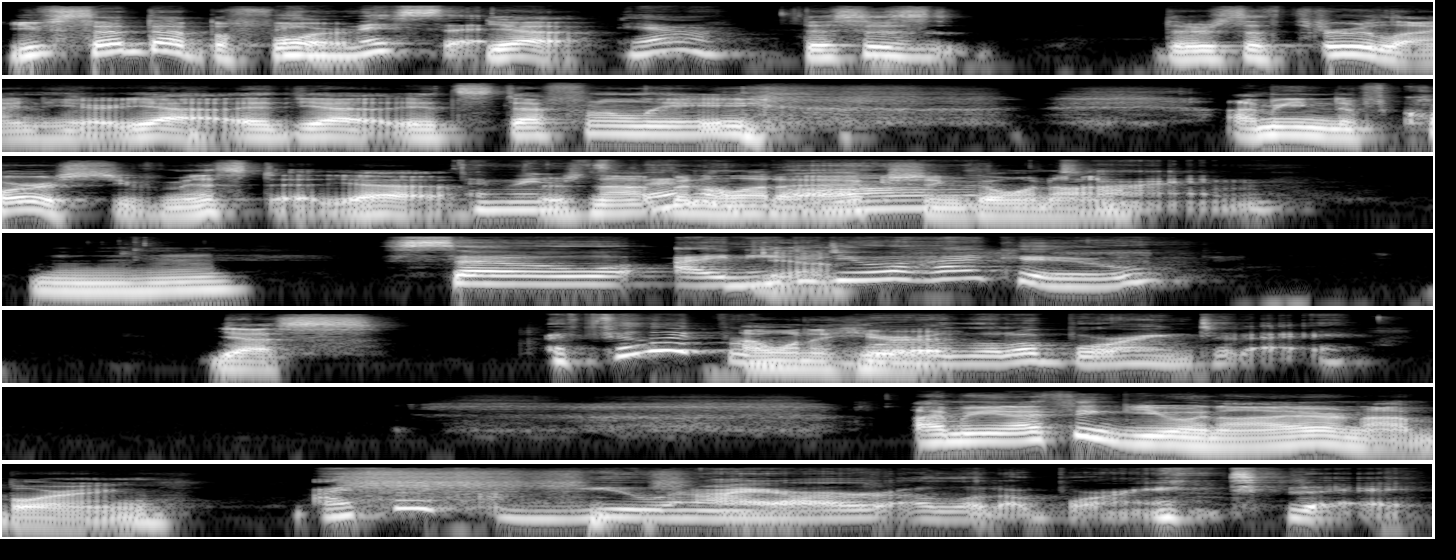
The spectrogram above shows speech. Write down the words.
You've said that before. I miss it. Yeah, Yeah. this is. There's a through line here. Yeah, it, yeah. It's definitely. I mean, of course, you've missed it. Yeah, I mean, there's not been, a lot of action going on. Time. hmm So I need Yeah. to do a haiku. Yes, I feel like we're, I wanna hear we're it. a little boring today. I mean, I think you and I are not boring. I think you and I are a little boring today.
